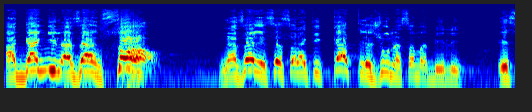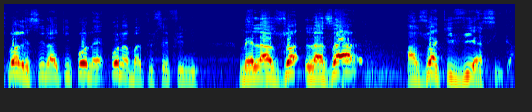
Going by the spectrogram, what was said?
agangi lazare sor lazare esi asalaki 4 jours na sa mabele espoir esilaki mpo na bato se fini mais lazare azwaki vie ya sika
